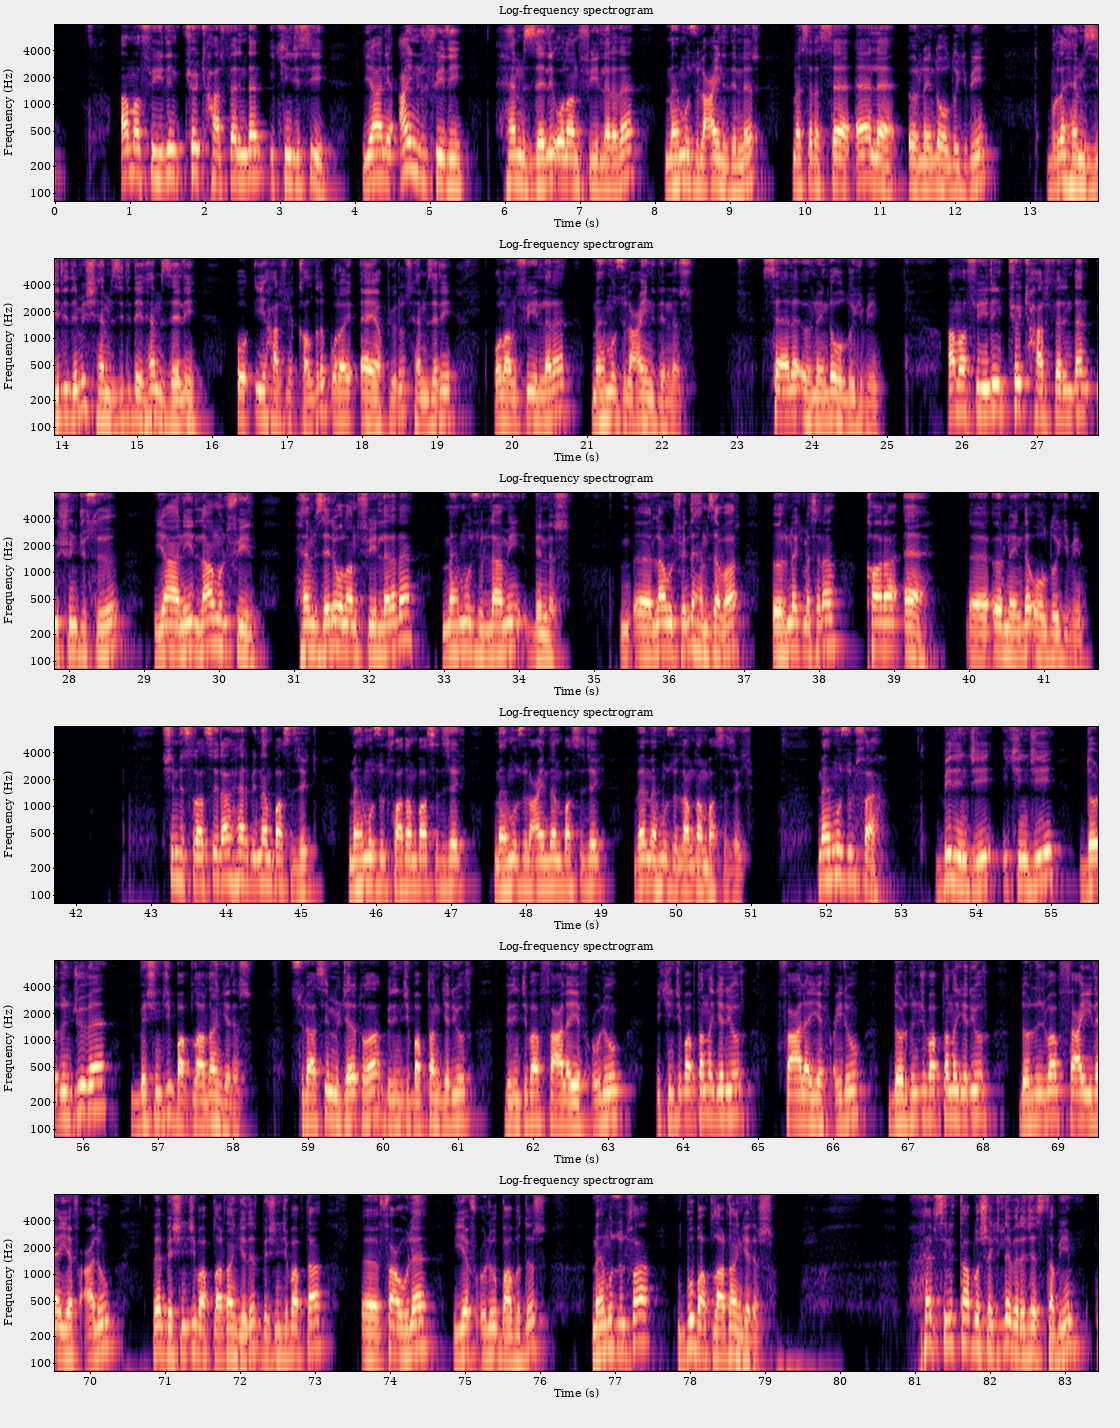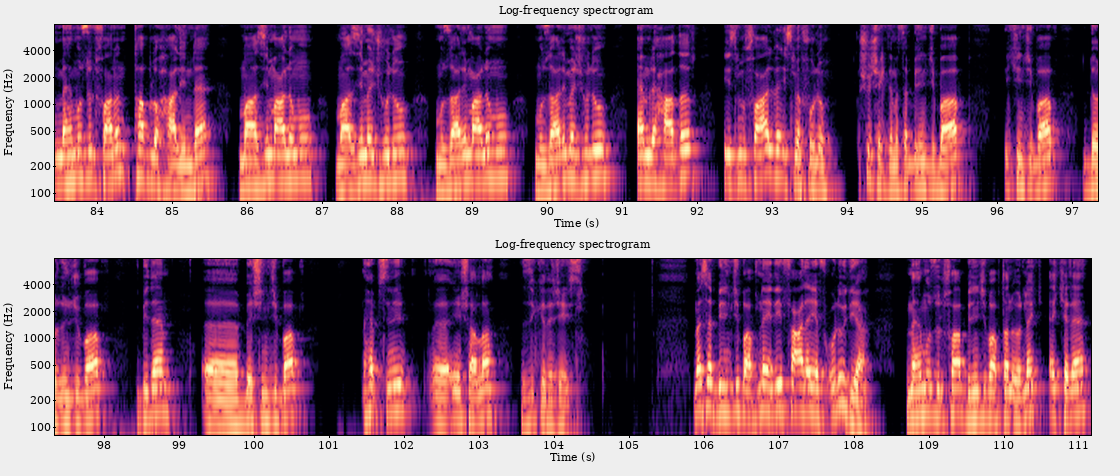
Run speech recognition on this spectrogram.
Ama fiilin kök harflerinden ikincisi yani aynı fiili hemzeli olan fiillere de mehmuzül ayni denilir. Mesela s, e, l örneğinde olduğu gibi. Burada hemzili demiş. Hemzili değil hemzeli o i harfini kaldırıp orayı e yapıyoruz. Hemzeli olan fiillere mehmuzül ayni denilir. Se'ele örneğinde olduğu gibi. Ama fiilin kök harflerinden üçüncüsü yani lamul fiil hemzeli olan fiillere de mehmuzül lami denilir. E, lamul fiilinde hemze var. Örnek mesela kara e, e örneğinde olduğu gibi. Şimdi sırasıyla her birinden bahsedecek. Mehmuzül Fa'dan bahsedecek, Mehmuzül Ayn'den bahsedecek ve Mehmuzül Lam'dan bahsedecek. Mehmuzül Fa birinci, ikinci, dördüncü ve beşinci bablardan gelir. Sülasi mücerret olarak birinci babtan geliyor. Birinci bab feale yef'ulu. İkinci babtan da geliyor. Feale yef'ilu. Dördüncü babtan da geliyor. Dördüncü bab feile yef'alu. Ve beşinci bablardan gelir. Beşinci babda e, feule yef'ulu babıdır. Mehmuzül fa bu bablardan gelir. Hepsini tablo şeklinde vereceğiz tabii. Mehmuzül fa'nın tablo halinde mazi malumu, mazi mechulu, muzari malumu, muzari mechulu, emri hadır, ismi faal ve ismi fulu. Şu şekilde mesela birinci bab, ikinci bab, dördüncü bab, bir de e, beşinci bab. Hepsini e, inşallah zikredeceğiz. Mesela birinci bab neydi? Feale yef'uluydu ya. Mehmuzül fa birinci babtan örnek. Ekele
